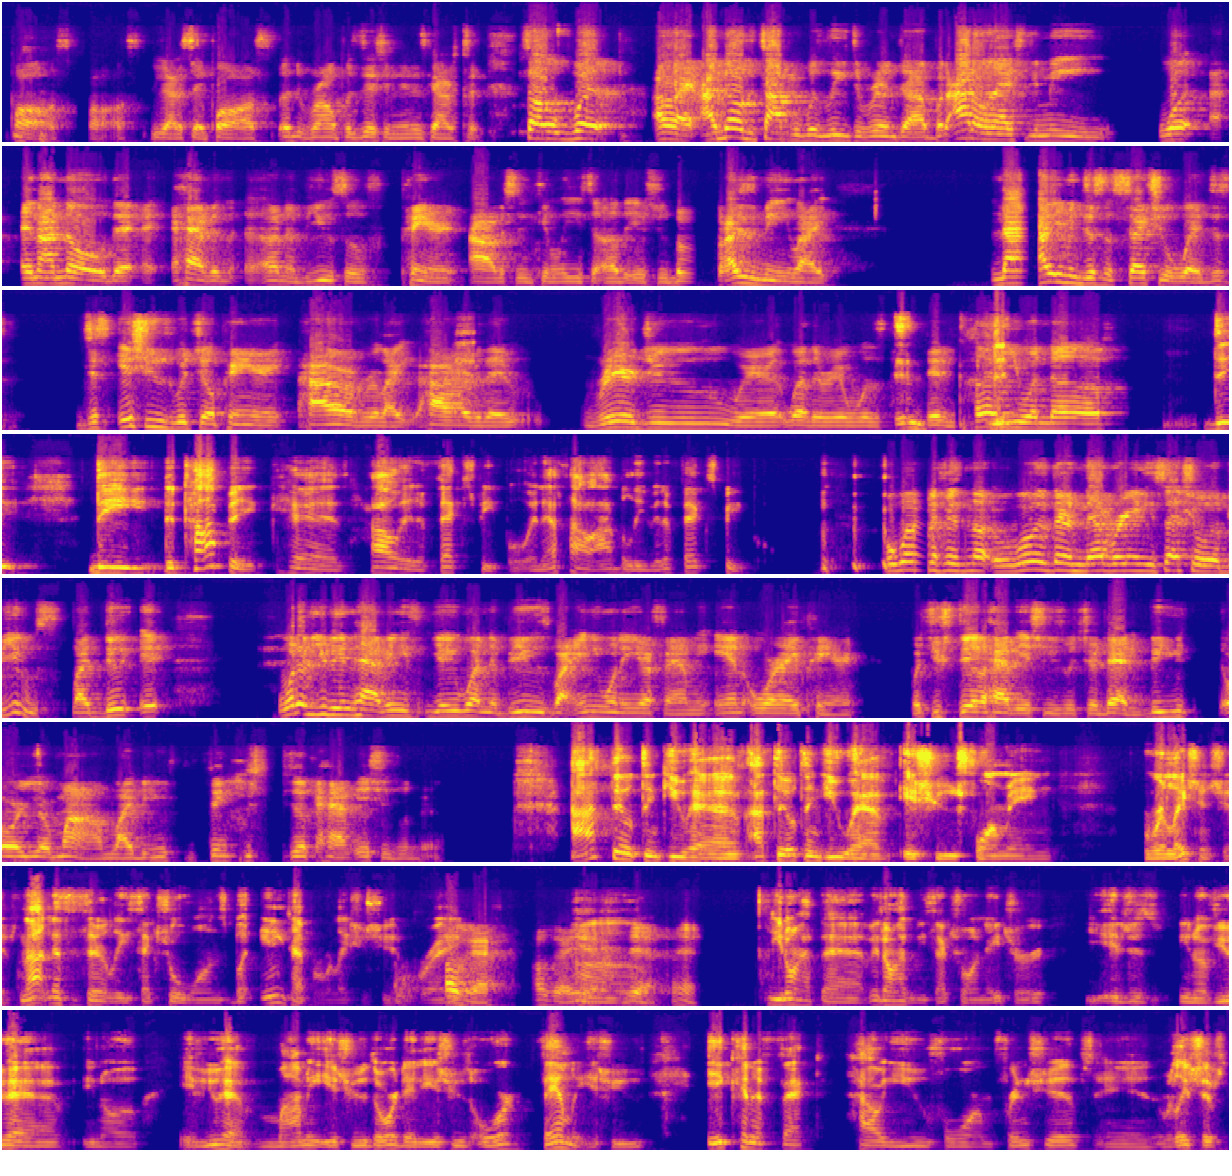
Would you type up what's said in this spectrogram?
Pause. Pause. You got to say pause. In the wrong position in this conversation. So, but all right, I know the topic would lead to rim job, but I don't actually mean what and I know that having an abusive parent obviously can lead to other issues, but, but I just mean like not, not even just a sexual way, just just issues with your parent, however, like however they reared you, where whether it was they didn't hug you enough. The the the topic has how it affects people, and that's how I believe it affects people. but what if it's not? What if there never any sexual abuse? Like, do it? What if you didn't have any? You wasn't abused by anyone in your family and or a parent, but you still have issues with your daddy. Do you or your mom? Like, do you think you still can have issues with them? I still think you have. I still think you have issues forming relationships, not necessarily sexual ones, but any type of relationship, right? Okay. Okay. Yeah. Um, yeah. yeah. You don't have to have. It don't have to be sexual in nature. It just you know if you have you know if you have mommy issues or daddy issues or family issues, it can affect how you form friendships and relationships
